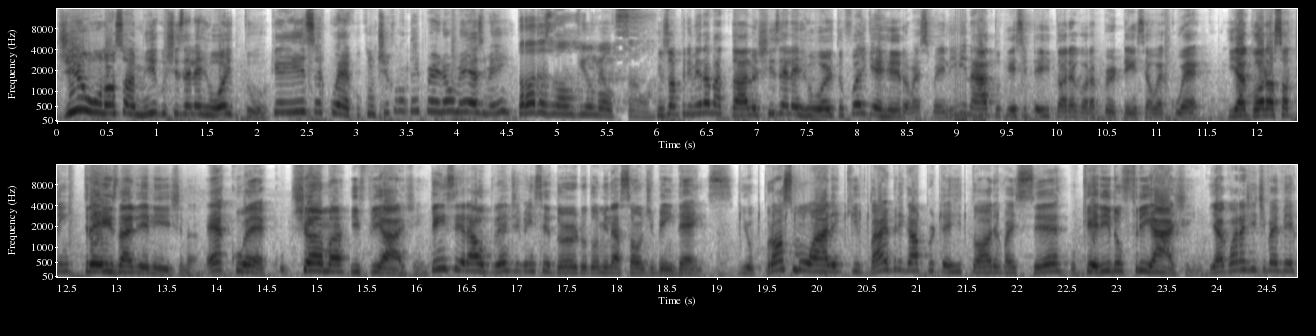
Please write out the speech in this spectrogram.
Explodiu o nosso amigo XLR8. Que isso, Eco Contigo não tem perdão mesmo, hein? Todos vão ouvir o meu som. Em sua primeira batalha, o XLR8 foi guerreiro, mas foi eliminado. E esse território agora pertence ao Eco Eco. E agora só tem três na alienígena. Eco Eco, Chama e Friagem. Quem será o grande vencedor do Dominação de Ben 10? E o próximo alien que vai brigar por território vai ser o querido Friagem. E agora a gente vai ver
